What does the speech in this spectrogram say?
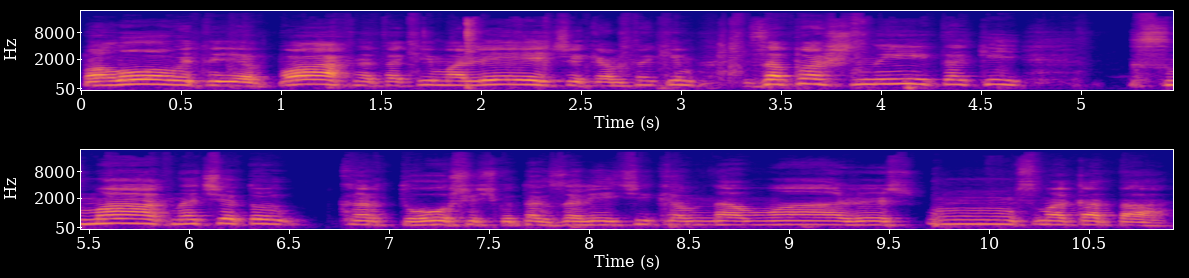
Половити є, пахне таким олейчиком, таким запашний такий смак, наче то картошечку так з олейчиком намажеш. Ммм, смакота.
